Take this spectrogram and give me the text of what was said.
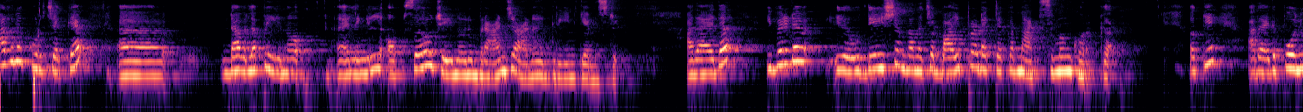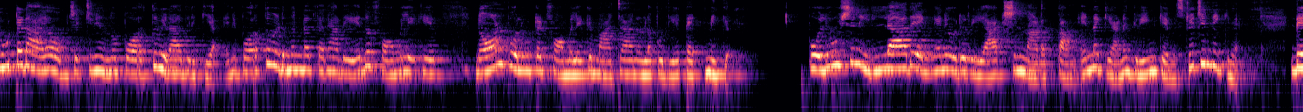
അതിനെക്കുറിച്ചൊക്കെ ഡെവലപ്പ് ചെയ്യുന്ന അല്ലെങ്കിൽ ഒബ്സർവ് ചെയ്യുന്ന ഒരു ബ്രാഞ്ചാണ് ഗ്രീൻ കെമിസ്ട്രി. അതായത് ഇവരുടെ ഉദ്ദേശം എന്താണെന്ന് വെച്ചാൽ ബൈ പ്രൊഡക്റ്റ് ഒക്കെ മാക്സിമം കുറക്കുക. ഓക്കെ അതായത് പൊല്യൂട്ടഡ് ആയ ഒബ്ജക്റ്റിനെ ഒന്നും പുറത്ത് വിടാതിരിക്കുക. ഇനി പുറത്ത് വിടുന്നുണ്ടെങ്കിൽ തന്നെ അത് ഏത് ഫോമിലേക്ക് നോൺ പൊല്യൂട്ടഡ് ഫോമിലേക്ക് മാറ്റാനുള്ള പുതിയ ടെക്നിക്ക് പൊല്യൂഷൻ ഇല്ലാതെ എങ്ങനെ ഒരു റിയാക്ഷൻ നടത്താം എന്നൊക്കെയാണ് ഗ്രീൻ കെമിസ്ട്രി ചിന്തിക്കുന്നത്. ഡേ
